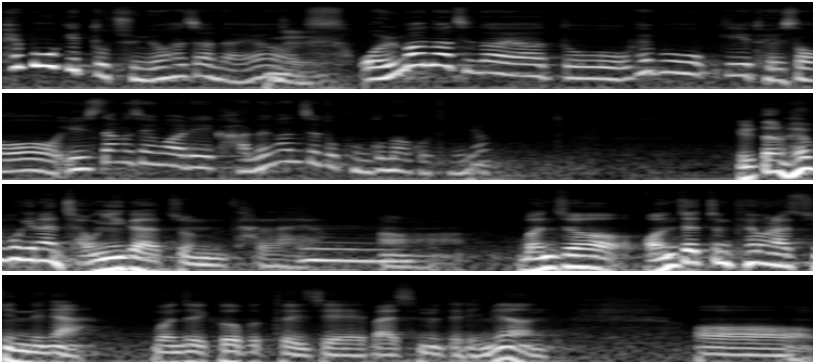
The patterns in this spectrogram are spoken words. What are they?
회복이 또 중요하잖아요. 네. 얼마나 지나야 또 회복이 돼서 일상생활이 가능한지도 궁금하거든요. 일단 회복이란 정의가 좀 달라요. 음. 어, 먼저 언제쯤 퇴원할 수 있느냐? 먼저 그거부터 이제 말씀을 드리면 어,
